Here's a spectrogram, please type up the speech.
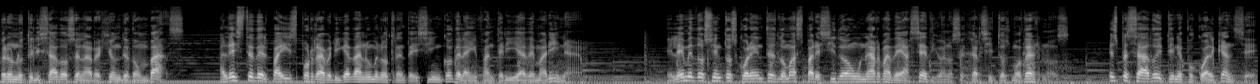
Fueron utilizados en la región de Donbass, al este del país por la Brigada número 35 de la Infantería de Marina. El M240 es lo más parecido a un arma de asedio en los ejércitos modernos. Es pesado y tiene poco alcance,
